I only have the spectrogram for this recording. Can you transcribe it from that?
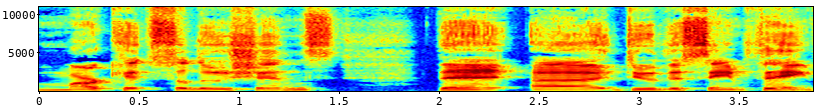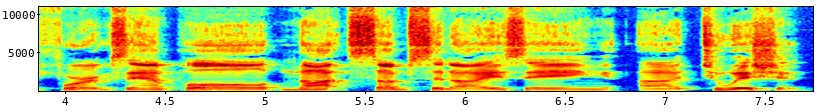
market solutions that uh, do the same thing. For example, not subsidizing uh, tuition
